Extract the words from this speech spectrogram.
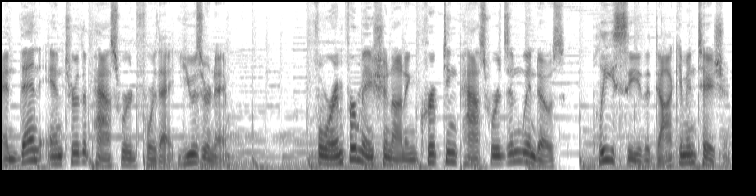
and then enter the password for that username. For information on encrypting passwords in Windows, please see the documentation.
